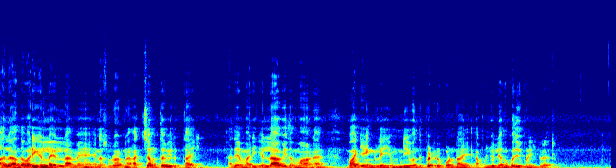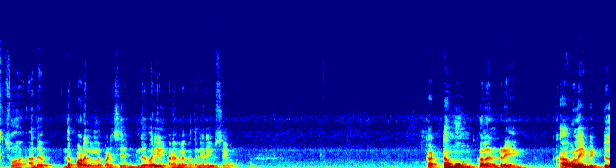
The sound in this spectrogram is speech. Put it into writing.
அதில் அந்த வரிகளில் எல்லாமே என்ன சொல்கிறாருன்னா அச்சம் தவிர்த்தாய். அதே மாதிரி எல்லா விதமான பாக்கியங்களையும் நீ வந்து பெற்றுக்கொண்டாய் அப்படின்னு சொல்லி அங்கே பதிவு பண்ணியிருக்கிறார். ஸோ அந்த இந்த பாடல்களை படித்து இந்த வரிகளுக்கான விளக்கத்தை நிறைவு செய்வோம். கட்டமும் கலன்றேன் கவலை விட்டு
